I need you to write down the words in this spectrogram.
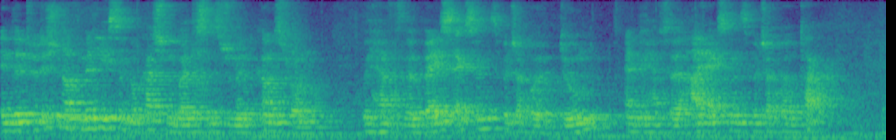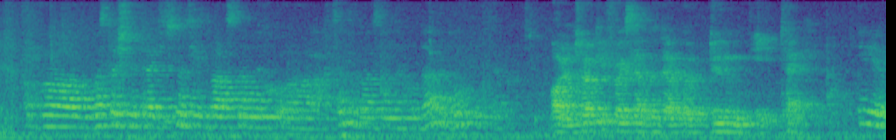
in the tradition of Middle Eastern percussion, where this instrument comes from, we have the bass accents, which are called doom, and we have the high accents, which are called tak. В восточной традиции у нас есть два основных э, акцента, два основных удара, ну и так. Or in Turkey, for example, they are called doom e tek. Или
